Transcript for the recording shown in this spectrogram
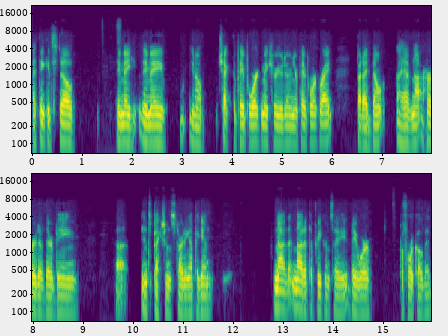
I think it's still, they may, they may, you know, check the paperwork, make sure you're doing your paperwork right. But I don't, I have not heard of there being uh, inspections starting up again. Not, not at the frequency they were before COVID.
